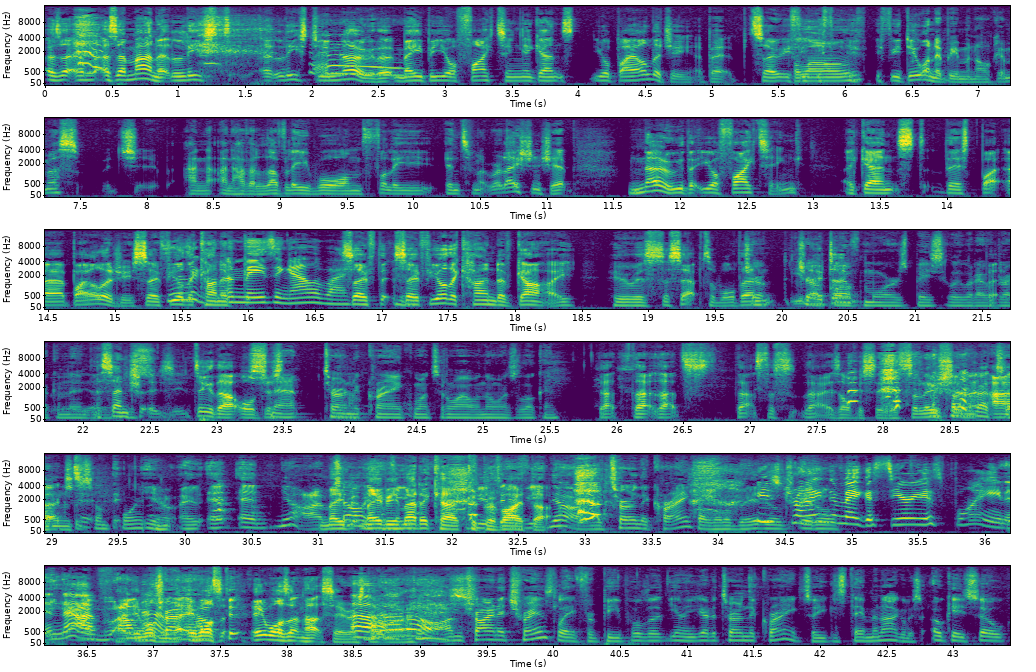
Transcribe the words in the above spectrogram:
as a, as a man, at least at least you know that uh. maybe you're fighting against your biology a bit. So if you, if, if, if you do want to be monogamous, which and and have a lovely, warm, fully intimate relationship, know that you're fighting against this bi- uh, biology. So if This you're the kind of amazing alibi. so if the, so if you're the kind of guy who is susceptible, then Jerk, you know jerk don't off more is basically what I would recommend. essentially do that or just snap, turn the crank once in a while when no one's looking. That that that's that's the that is obviously the solution. talking about and sex at some point. You know, and, and, and yeah, I'm Maybe- maybe you, Medicare could you- provide you, that. No, you turn the crank a little bit. he's it'll- trying to it'll- make a serious point. Yeah, Enough. I'm- it I'm wasn't that, it wasn't it wasn't that serious. Oh, don't No, no, I'm trying to translate for people that you know you got to turn the crank so you can stay monogamous. Okay, so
